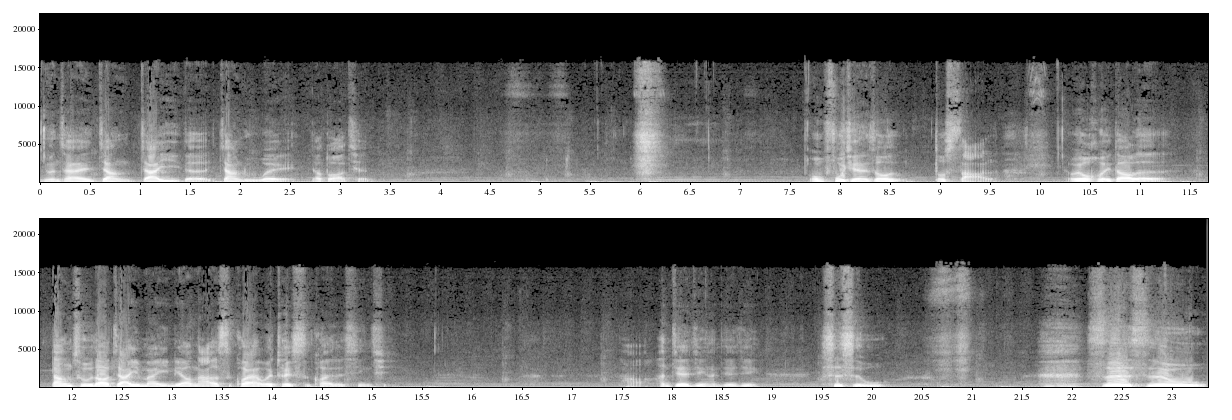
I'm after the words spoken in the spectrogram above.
你们猜这样嘉义的酱卤味要多少钱？我们付钱的时候都傻了，我又回到了当初到嘉义买饮料拿二十块还会退十块的心情。好，很接近，很接近，四十五，四十五。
